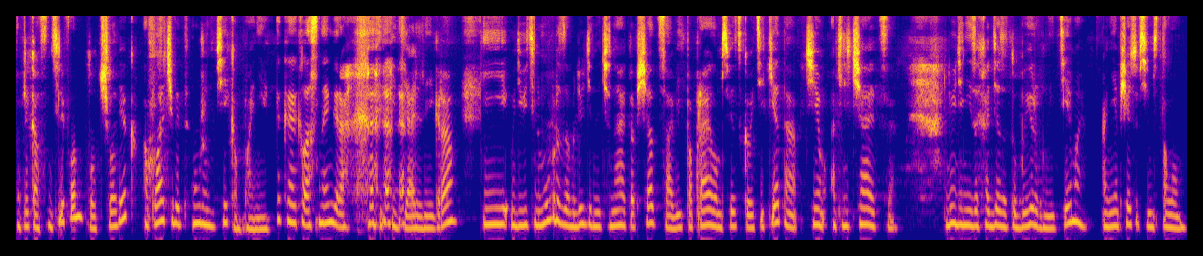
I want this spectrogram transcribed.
отвлекаться на телефон, тот человек оплачивает ужин всей компании. Какая классная игра. Идеальная игра. И удивительным образом люди начинают общаться, ведь по правилам светского этикета, чем отличается Люди, не заходя за табуированные темы, они общаются всем столом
